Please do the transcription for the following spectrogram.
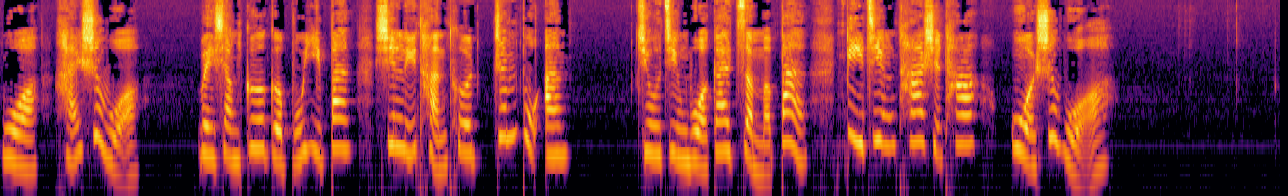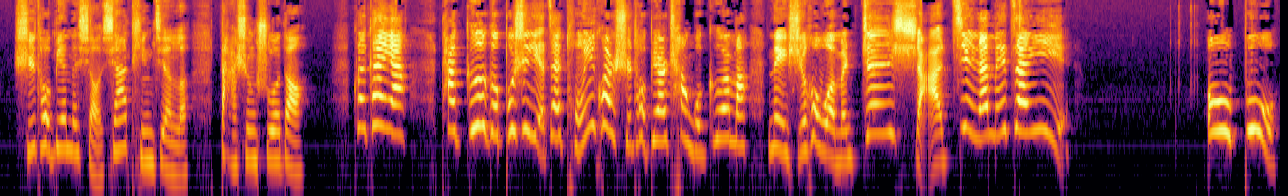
我还是我。”为像哥哥不一般，心里忐忑，真不安。究竟我该怎么办？毕竟他是他，我是我。石头边的小虾听见了，大声说道：“快看呀，他哥哥不是也在同一块石头边唱过歌吗？那时候我们真傻，竟然没在意。”哦不！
